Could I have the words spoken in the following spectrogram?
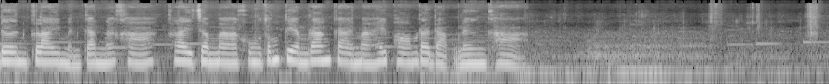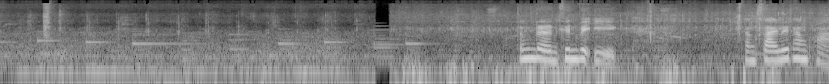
เดินไกลเหมือนกันนะคะ ใครจะมาคงต้องเตรียมร่างกายมาให้พร้อมระดับหนึ่งค่ะ ต้องเดินขึ้นไปอีก ทางซ้ายหรือทางขวา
